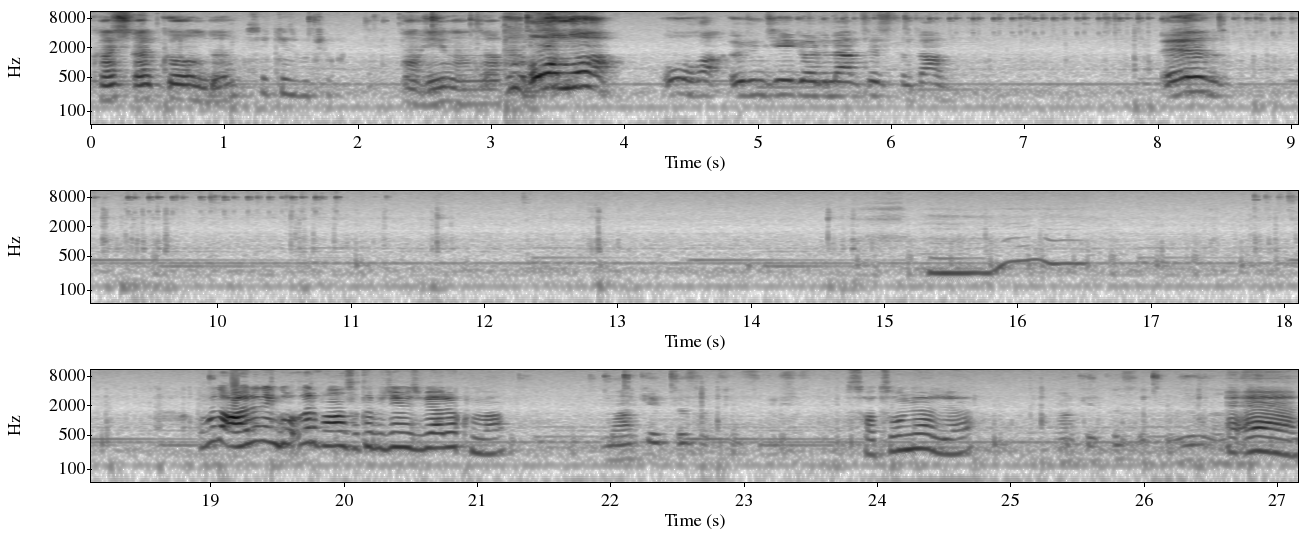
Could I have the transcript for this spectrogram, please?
Kaç dakika oldu? 8.5. Ha iyi lan daha. Allah! Oha örümceği gördüm ben tırstım tamam. Ev. Burada iron ingotları falan satabileceğimiz bir yer yok mu lan? Markette satılıyor. Satılmıyor ya. Markette satılıyor lan. ee.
